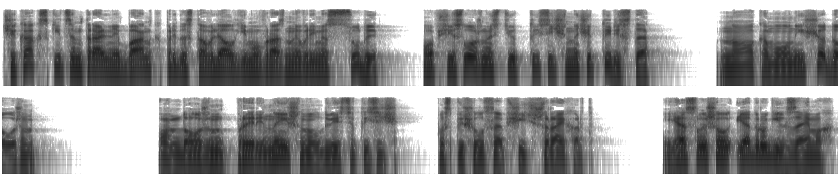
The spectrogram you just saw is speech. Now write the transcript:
Чикагский центральный банк предоставлял ему в разное время суды общей сложностью тысяч на четыреста. Но кому он еще должен? Он должен Prairie National 200 тысяч, поспешил сообщить Шрайхард. Я слышал и о других займах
